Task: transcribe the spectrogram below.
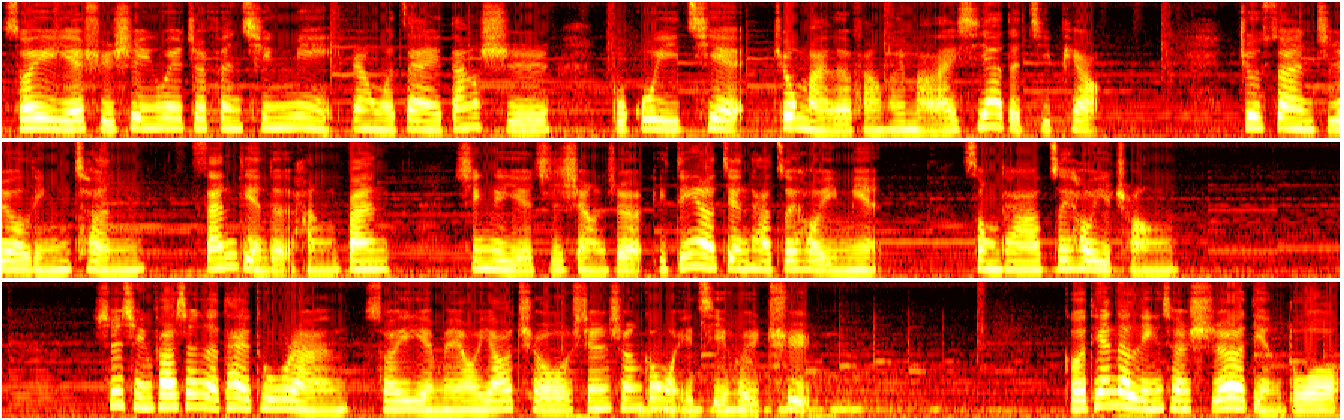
所以，也许是因为这份亲密，让我在当时不顾一切就买了返回马来西亚的机票。就算只有凌晨三点的航班，心里也只想着一定要见他最后一面，送他最后一程。事情发生的太突然，所以也没有要求先生跟我一起回去。隔天的凌晨十二点多，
